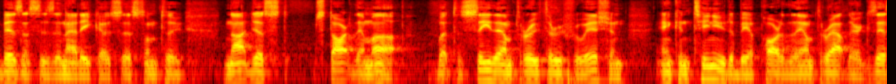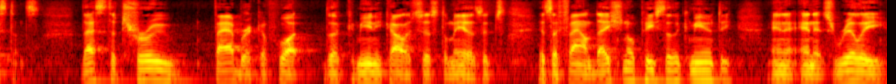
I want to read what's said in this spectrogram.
businesses in that ecosystem to not just start them up, but to see them through through fruition and continue to be a part of them throughout their existence. That's the true fabric of what the community college system is. It's it's a foundational piece of the community, and and it's really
